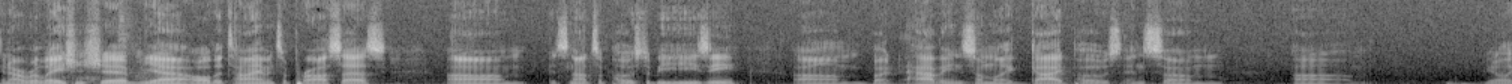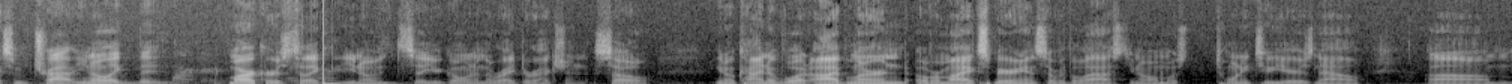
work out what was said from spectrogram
In our relationship, yeah, all the time. It's a process. Um, it's not supposed to be easy, um, but having some like guideposts and some, um, you know, like some trap, you know, like the markers to like you know, so you're going in the right direction. So you know, kind of what I've learned over my experience over the last, you know, almost 22 years now. Um,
